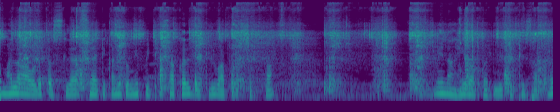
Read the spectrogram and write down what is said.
तुम्हाला आवडत असल्यास या ठिकाणी तुम्ही पिठी साखर देखील वापरू शकता. मी नाही वापरली पिठी साखर.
